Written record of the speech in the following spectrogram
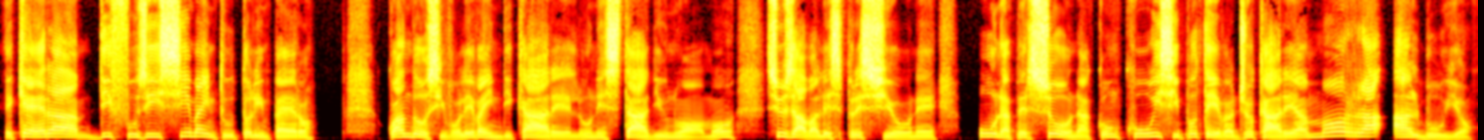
e che era diffusissima in tutto l'impero. Quando si voleva indicare l'onestà di un uomo, si usava l'espressione una persona con cui si poteva giocare a morra al buio.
